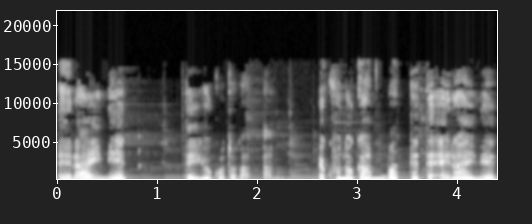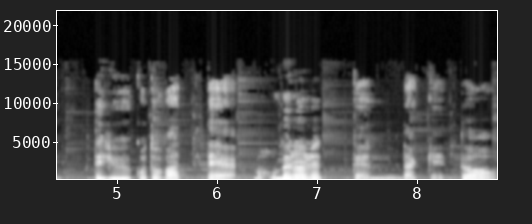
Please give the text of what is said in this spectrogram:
偉いねっていうことだったの。でこの頑張ってて偉いねっっていう言葉って、まあ、褒められてんだけど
